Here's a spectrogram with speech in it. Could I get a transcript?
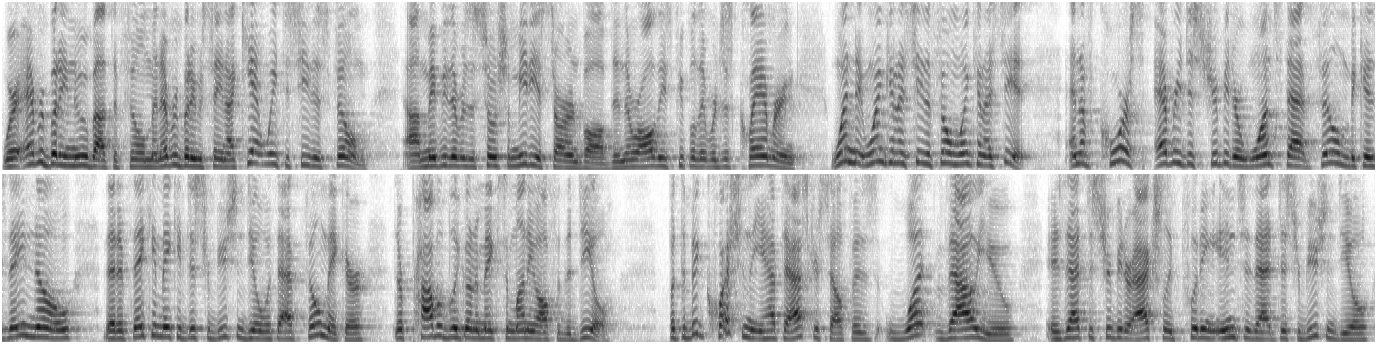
where everybody knew about the film and everybody was saying, I can't wait to see this film. Uh, maybe there was a social media star involved and there were all these people that were just clamoring, when, when can I see the film? When can I see it? And of course, every distributor wants that film because they know that if they can make a distribution deal with that filmmaker, they're probably going to make some money off of the deal. But the big question that you have to ask yourself is what value is that distributor actually putting into that distribution deal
